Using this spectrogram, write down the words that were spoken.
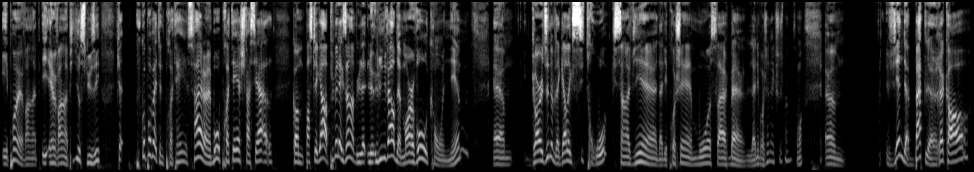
et pas un, vampire, excusez, pourquoi pas mettre une prothèse, faire un beau protège facial, comme, parce que, regarde, plus bel exemple, l'univers de Marvel qu'on aime, euh, Guardian of the Galaxy 3, qui s'en vient dans les prochains mois, slash, ben, l'année prochaine, je pense, euh, viennent de battre le record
